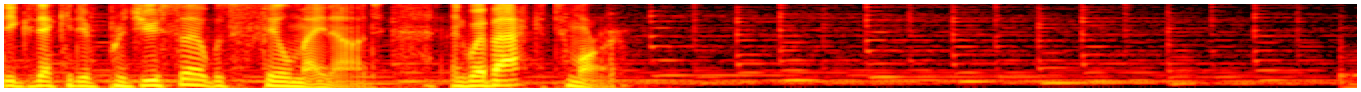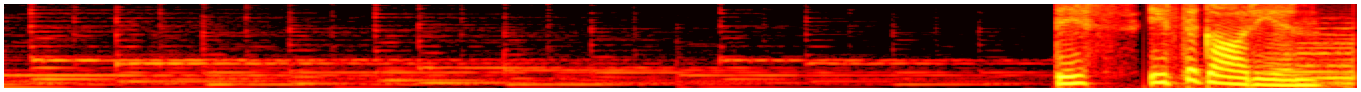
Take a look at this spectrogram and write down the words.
The executive producer was Phil Maynard. And we're back tomorrow. This is The Guardian.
